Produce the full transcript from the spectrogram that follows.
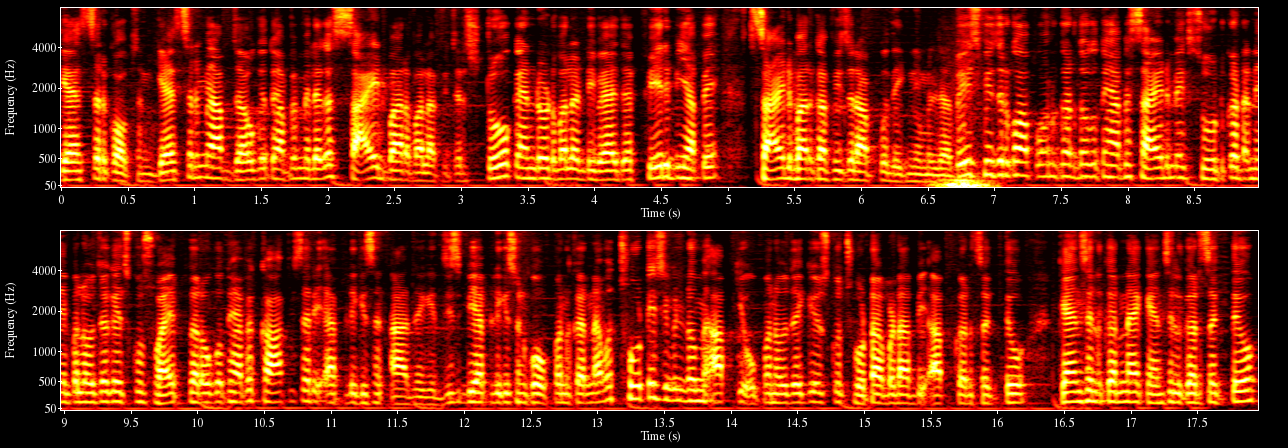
गैसर का ऑप्शन गैसर में आप जाओगे तो यहाँ पे मिलेगा साइड बार वाला फीचर स्टोक एंड्रॉइड वाला डिवाइस है, फिर भी यहाँ पे साइड बार का फीचर आपको देखने मिल जाता है। तो इस फीचर को आप ऑन कर दोगे तो यहाँ पे साइड में एक शॉर्टकट अनेबल हो जाएगा, इसको स्वाइप करोगे तो यहाँ पे काफ़ी सारी एप्लीकेशन आ जाएगी। जिस भी एप्लीकेशन को ओपन करना है, वो छोटी सी विंडो में आपकी ओपन हो जाएगी, उसको छोटा बड़ा भी आप कर सकते हो। कैंसिल करना है कैंसिल कर सकते हो।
